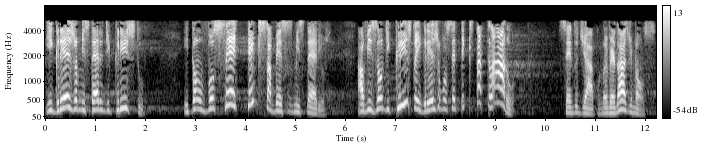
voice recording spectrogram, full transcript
igreja, mistério de Cristo. Então você tem que saber esses mistérios. A visão de Cristo à igreja, você tem que estar claro, sendo diácono, não é verdade, irmãos?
